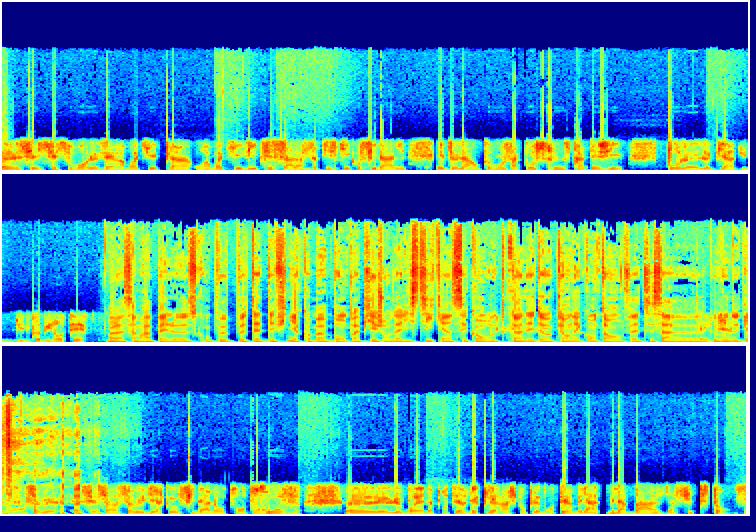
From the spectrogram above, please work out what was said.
Euh, c'est souvent le verre à moitié plein ou à moitié vide, c'est ça la statistique au final. Et de là, on commence à construire une stratégie pour le, le bien d'une communauté. Voilà, ça me rappelle ce qu'on peut peut-être définir comme un bon papier journalistique. Hein, c'est quand aucun des deux camps est content, en fait. C'est ça que vous nous dites. C'est ça. Ça veut dire qu'au final, on, trouve euh, le moyen d'apporter un éclairage complémentaire, mais la, mais la base, la substance,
